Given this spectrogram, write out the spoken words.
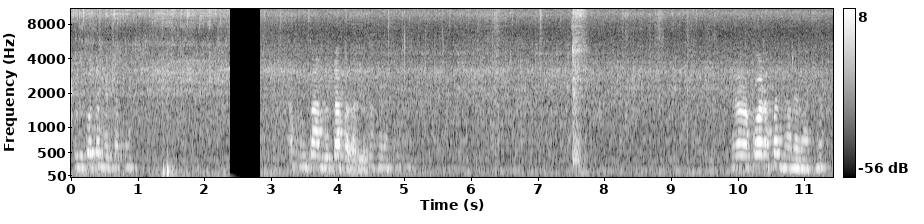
थोडी कोथिंबीर टाकून आपण तांदूळ टाका लागले कसं कोडा पण झाला भात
